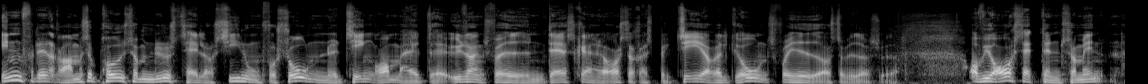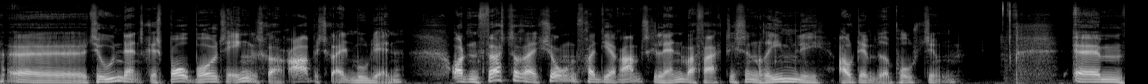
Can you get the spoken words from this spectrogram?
inden for den ramme, så prøvede jeg som nytårstaler at sige nogle forsonende ting om, at øh, ytringsfriheden, der skal også respektere religionsfrihed osv. osv. Og vi oversatte den som end øh, til udenlandske sprog, både til engelsk og arabisk og alt muligt andet. Og den første reaktion fra de arabiske lande var faktisk sådan rimelig afdæmpet og positiv. Øhm,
